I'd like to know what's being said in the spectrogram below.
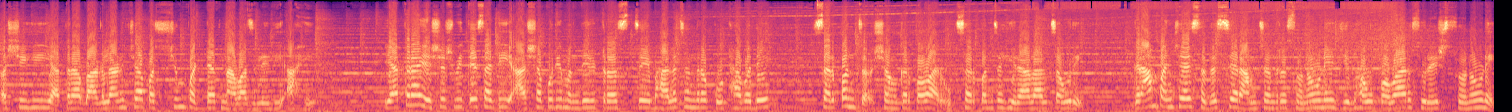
अशी ही यात्रा बागलाणच्या पश्चिम पट्ट्यात नावाजलेली आहे. यात्रा यशस्वीतेसाठी आशापुरी मंदिर ट्रस्टचे भालचंद्र कोठावदे सरपंच शंकर पवार उपसरपंच हिरालाल चौरे ग्रामपंचायत सदस्य रामचंद्र सोनवणे जिभाऊ पवार सुरेश सोनवणे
